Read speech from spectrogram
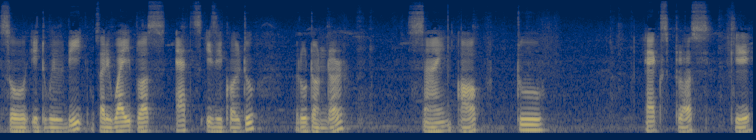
So it will be sorry y plus x is equal to root under sine of 2 x plus k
